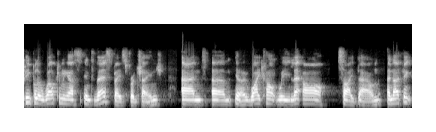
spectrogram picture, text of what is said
people are welcoming us into their space for a change. And, um, you know, why can't we let our side down? And I think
